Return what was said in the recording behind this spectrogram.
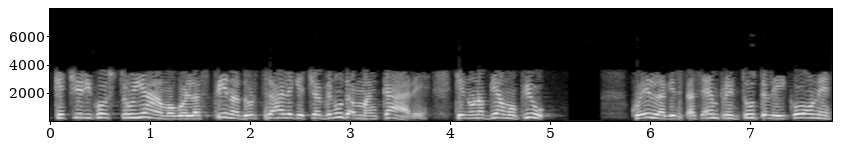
che ci ricostruiamo quella spina dorsale che ci è venuta a mancare, che non abbiamo più. Quella che sta sempre in tutte le icone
